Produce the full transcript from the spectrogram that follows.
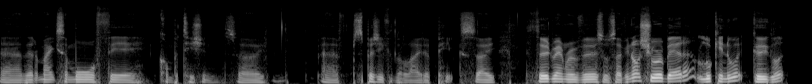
uh, that it makes a more fair competition. So, uh, especially for the later picks. So, third round reversal. So, if you're not sure about it, look into it, Google it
